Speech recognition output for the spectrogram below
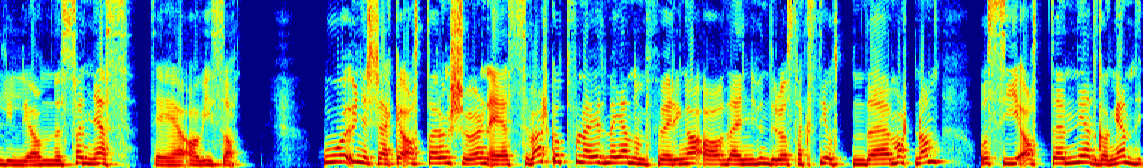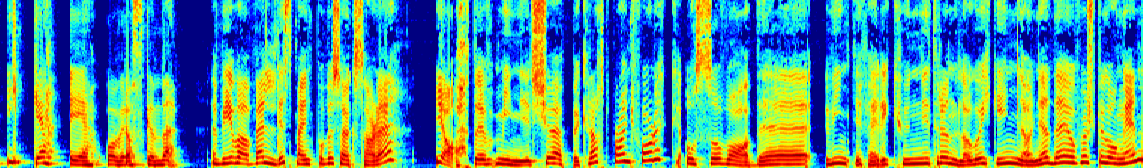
Lillian Sandnes til avisa. Hun understreker at arrangøren er svært godt fornøyd med gjennomføringa av den 168. martnan, og sier at nedgangen ikke er overraskende. Vi var veldig spent på besøkstallet, ja, det er mindre kjøpekraft blant folk, og så var det vinterferie kun i Trøndelag og ikke i Innlandet. Det er jo første gangen.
